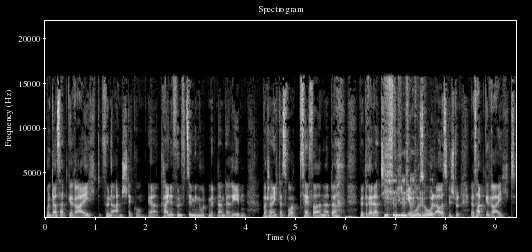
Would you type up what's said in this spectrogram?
Und das hat gereicht für eine Ansteckung. Ja, keine 15 Minuten miteinander reden. Wahrscheinlich das Wort Pfeffer, ne? da wird relativ viel Aerosol ausgestoßen. Das hat gereicht.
